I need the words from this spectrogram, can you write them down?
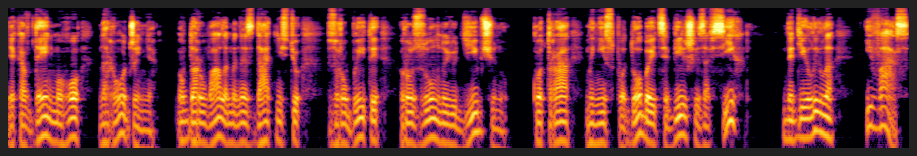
яка в день мого народження обдарувала мене здатністю зробити розумною дівчину, котра мені сподобається більше за всіх, не ділила і вас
